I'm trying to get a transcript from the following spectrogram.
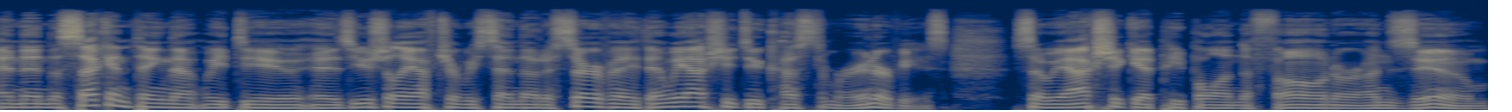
And then the second thing that we do is usually after we send out a survey, then we actually do customer interviews. So we actually get people on the phone or on Zoom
